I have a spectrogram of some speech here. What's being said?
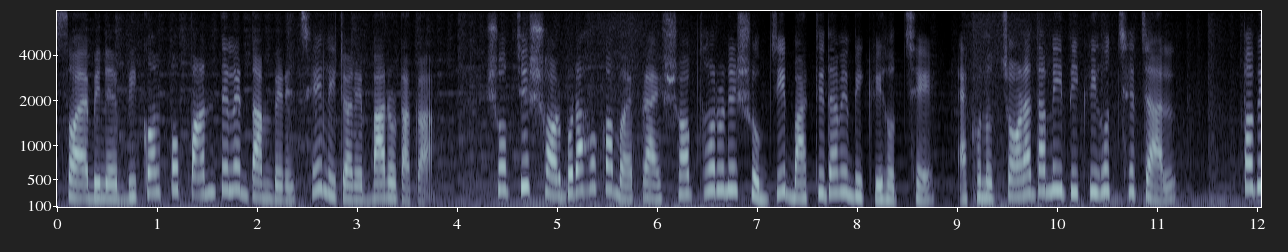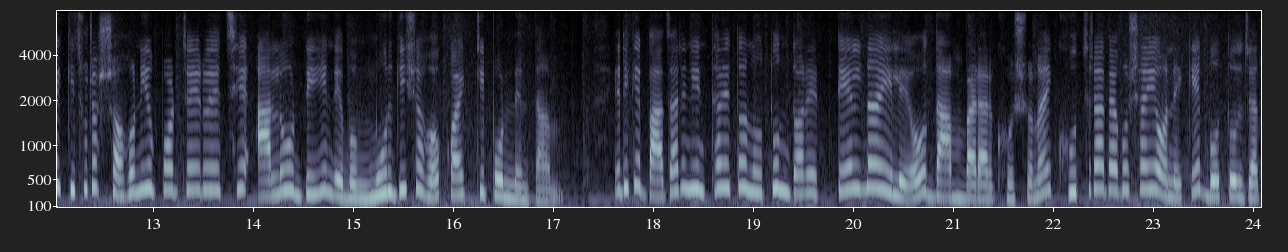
সয়াবিনের বিকল্প পান তেলের দাম বেড়েছে লিটারে বারো টাকা। সবজির সরবরাহ কমায় প্রায় সব ধরনের সবজি বাড়তি দামে বিক্রি হচ্ছে। এখনও চড়া দামেই বিক্রি হচ্ছে চাল। তবে কিছুটা সহনীয় পর্যায়ে রয়েছে আলু, ডিম এবং মুরগি সহ কয়েকটি পণ্যের দাম। এদিকে বাজারে নির্ধারিত নতুন দরের তেল না এলেও দাম বাড়ার ঘোষণায় খুচরা ব্যবসায়ী অনেকে বোতলজাত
